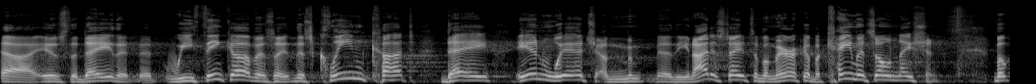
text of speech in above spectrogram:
uh, is the day that, that we think of as a, this clean cut day in which um, uh, the United States of America became its own nation. But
